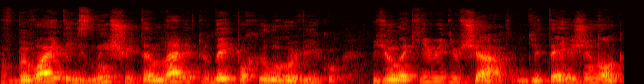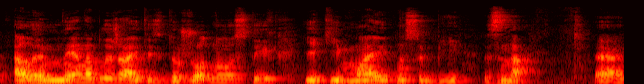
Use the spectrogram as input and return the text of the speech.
Вбивайте і знищуйте навіть людей похилого віку, юнаків і дівчат, дітей і жінок, але не наближайтесь до жодного з тих, які мають на собі знак. Е,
